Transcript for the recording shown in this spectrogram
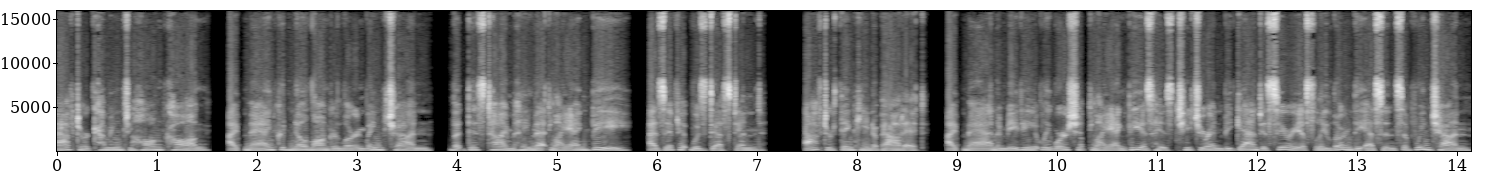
After coming to Hong Kong, Ip Man could no longer learn Wing Chun, but this time he met Liang Bi, as if it was destined. After thinking about it, Ip Man immediately worshipped Liang Bi as his teacher and began to seriously learn the essence of Wing Chun.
